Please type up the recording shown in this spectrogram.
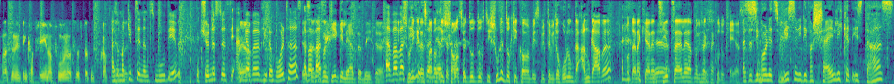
weiß ich nicht, den Kaffee in der Früh oder so statt dem Kaffee. Also man gibt es in einen Smoothie. Schön, dass du jetzt die Angabe wiederholt hast. Das aber hat er was, von dir gelernt, Anita. aber was Entschuldige, ist es das war denn doch die jetzt? Chance, wenn du durch die Schule durchgekommen bist mit der Wiederholung der Angabe und einer kleinen Zierzeile, hat man gesagt, na gut, okay. Yes. Also Sie wollen jetzt wissen, wie die Wahrscheinlichkeit ist, dass...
